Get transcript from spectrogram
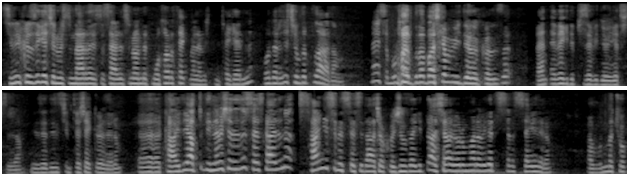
Sinir krizi geçirmiştim neredeyse servisin önünde motoru tekmelemiştim tekerini. O derece çıldırttılar adamı. Neyse bu, bu da başka bir videonun konusu. Ben eve gidip size videoyu yetiştireceğim. İzlediğiniz için teşekkür ederim. Ee, kaydı yaptık dinlemişsinizdir ses kaydını. Hangisinin sesi daha çok hoşunuza gitti aşağı yorumlara belirtirseniz sevinirim. Ya bunda çok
